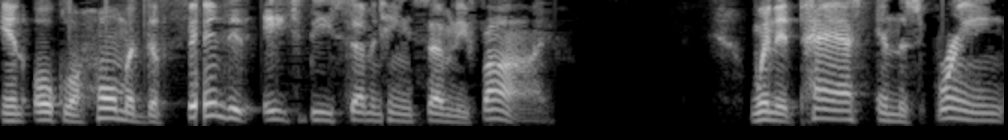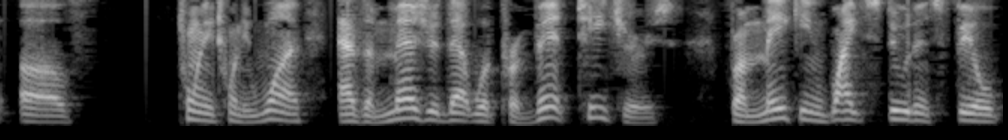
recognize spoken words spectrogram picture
in Oklahoma defended HB 1775 when it passed in the spring of 2021 as a measure that would prevent teachers from making white students feel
